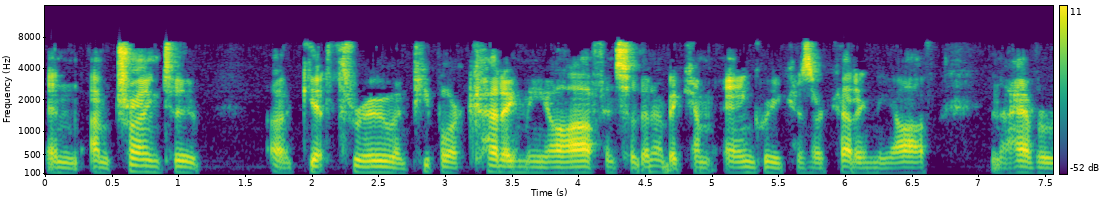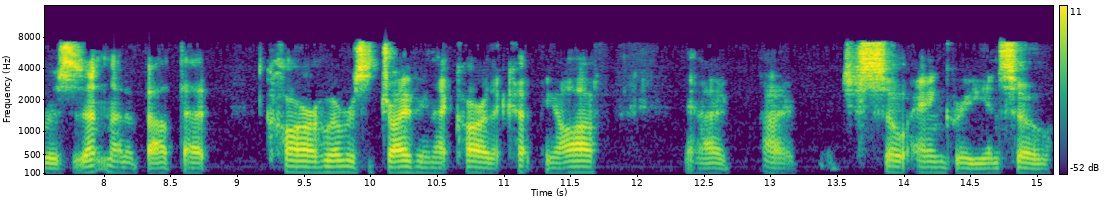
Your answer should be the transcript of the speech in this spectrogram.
and I'm trying to uh, get through, and people are cutting me off, and so then I become angry because they're cutting me off, and I have a resentment about that car, whoever's driving that car that cut me off, and I I'm just so angry, and so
